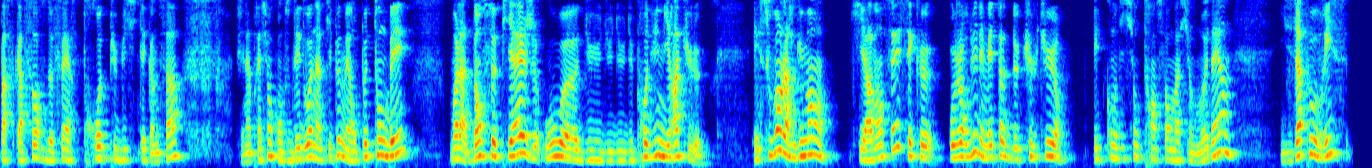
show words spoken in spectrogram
parce qu'à force de faire trop de publicité comme ça, j'ai l'impression qu'on se dédouane un petit peu, mais on peut tomber voilà, dans ce piège ou euh, du, produit miraculeux. Et souvent, l'argument qui est avancé, c'est que aujourd'hui, les méthodes de culture et de conditions de transformation modernes, ils appauvrissent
